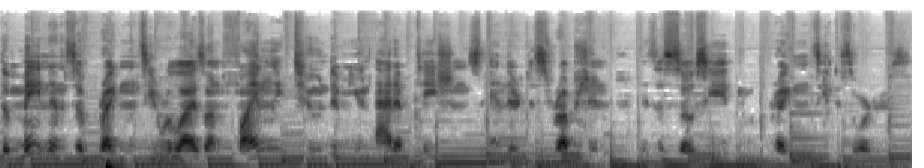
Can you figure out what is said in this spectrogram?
The maintenance of pregnancy relies on finely tuned immune adaptations, and their disruption is associated with pregnancy disorders.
